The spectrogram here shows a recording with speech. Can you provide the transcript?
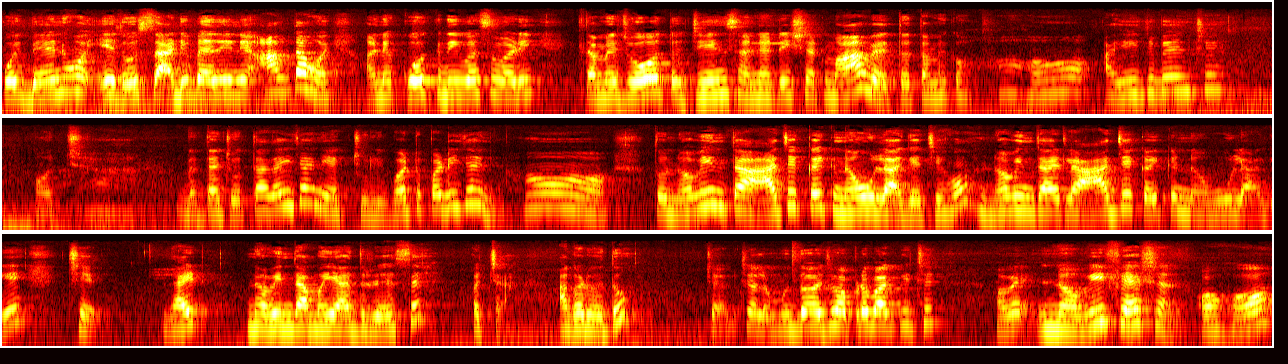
કોઈ બેન હોય એ રોજ સાડી પહેરીને આવતા હોય અને કોઈક દિવસ વળી તમે જુઓ તો જીન્સ અને ટી શર્ટમાં આવે તો તમે કહો, હા હા, આ જ બેન છે? અચ્છા. બધા જોતા રહી જાય ને એકચ્યુઅલી વટ પડી જાય ને, હા, તો નવીનતા આજે કંઈક નવું લાગે છે હો. નવીનતા એટલે આજે કંઈક નવું લાગે છે. રાઈટ નવીનતામાં યાદ રહેશે? અચ્છા, આગળ વધુ. ચાલો, ચલો, મુદ્દો હજુ આપણો બાકી છે. હવે નવી ફેશન. ઓહો,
